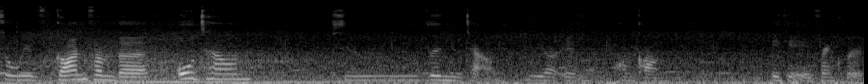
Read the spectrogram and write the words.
So we've gone from the old town to the new town. We are in Hong Kong. aka Frankfurt.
